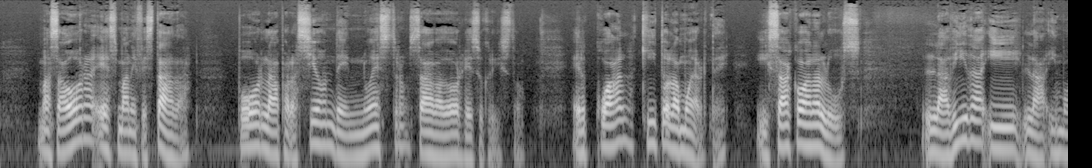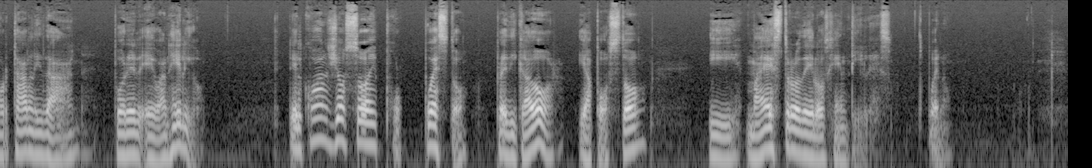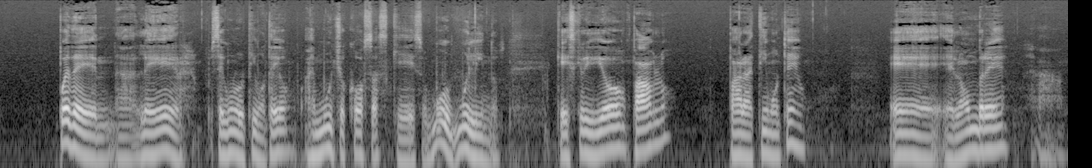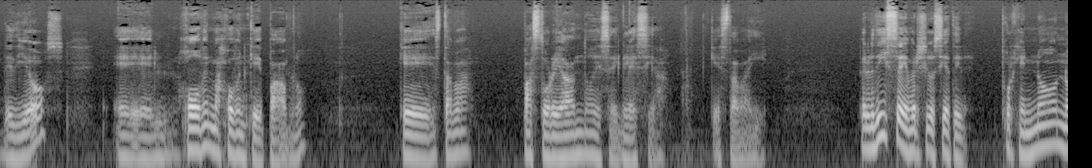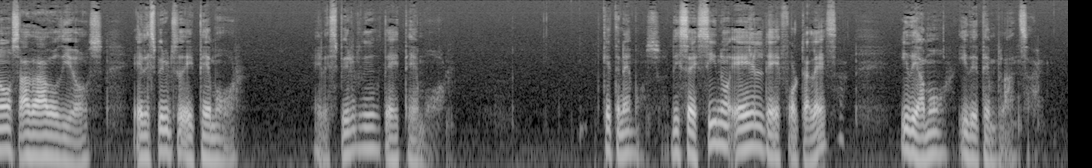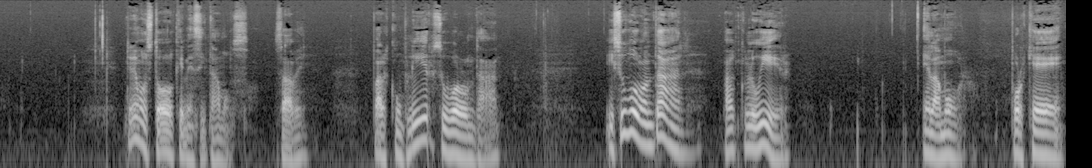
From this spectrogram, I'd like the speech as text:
mas ahora es manifestada por la aparición de nuestro Salvador Jesucristo, el cual quitó la muerte y sacó a la luz la vida y la inmortalidad por el Evangelio, del cual yo soy puesto predicador y apóstol y maestro de los gentiles. Bueno, pueden ah, leer según Timoteo, hay muchas cosas que son muy, muy lindos que escribió Pablo para Timoteo, eh, el hombre ah, de Dios, el joven más joven que Pablo, que estaba pastoreando esa iglesia que estaba ahí. Pero dice en versículo 7, porque no nos ha dado Dios el espíritu de temor, el espíritu de temor. ¿Qué tenemos? Dice, sino el de fortaleza y de amor y de templanza. Tenemos todo lo que necesitamos, ¿sabe? Para cumplir su voluntad. Y su voluntad va a incluir el amor. Porque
